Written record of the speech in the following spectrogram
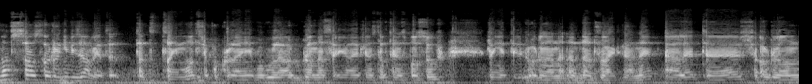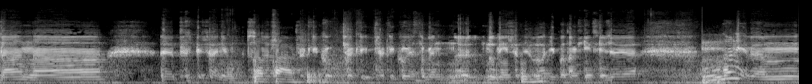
no są, są różni widzowie. To, to, to najmłodsze pokolenie w ogóle ogląda seriale często w ten sposób, że nie tylko ogląda na, na dwa ekrany, ale też ogląda na e, przyspieszeniu. To No znaczy, tak. przekliku- przekli- przeklikuje sobie e, nudniejsze dialogi, bo tam się nic nie dzieje. No nie wiem,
